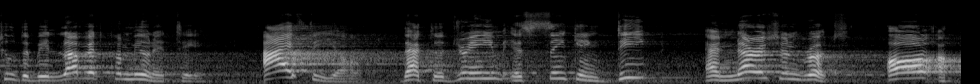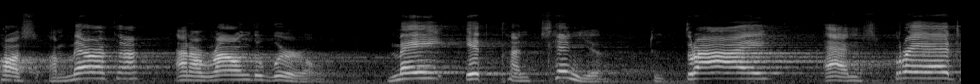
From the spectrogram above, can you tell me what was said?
to the beloved community, I feel that the dream is sinking deep and nourishing roots all across America and around the world. May it continue to thrive and spread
